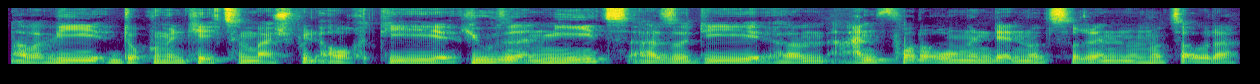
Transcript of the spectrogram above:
Aber wie dokumentiere ich zum Beispiel auch die User Needs, also die ähm, Anforderungen der Nutzerinnen und Nutzer oder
